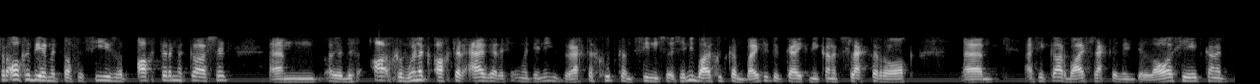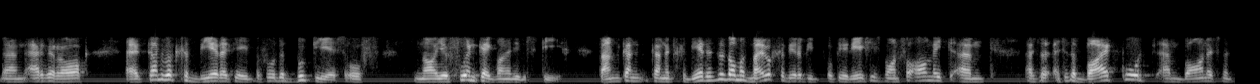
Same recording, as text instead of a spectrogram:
veral gebeur met passasiers wat agter in 'n kar sit Ehm um, dis gewoonlik agter erger is omdat jy nie regtig goed kan sien nie. So as jy nie baie goed kan buite toe kyk nie, kan dit slegter raak. Ehm um, as die kar baie slegte ventilasie het, kan dit um, erger raak. Dit uh, kan ook gebeur dat jy byvoorbeeld 'n boek lees of na jou foon kyk wanneer jy bestuur. Dan kan kan dit gebeur. Dit het al met my ook gebeur op die op die resiesbaan veral met ehm um, as as dit 'n baie kort ehm um, baan is met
